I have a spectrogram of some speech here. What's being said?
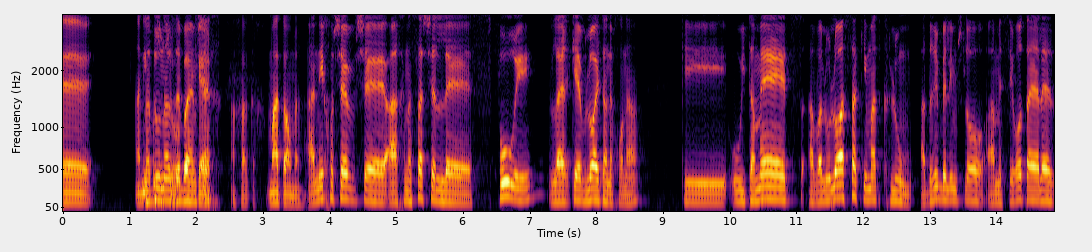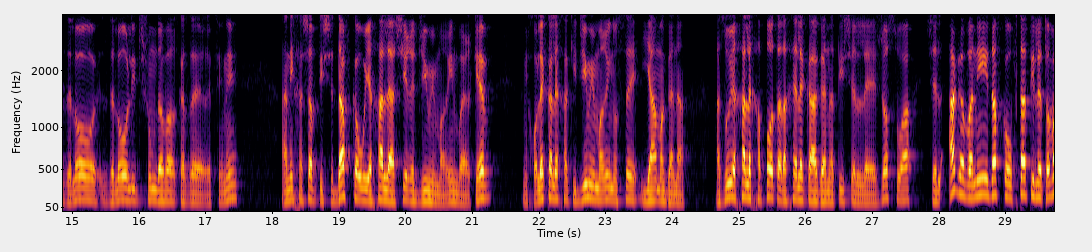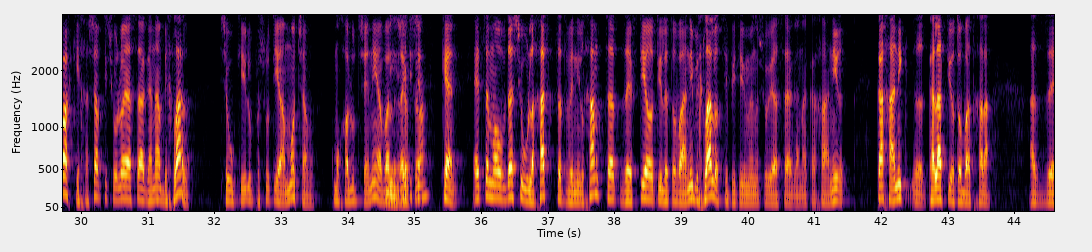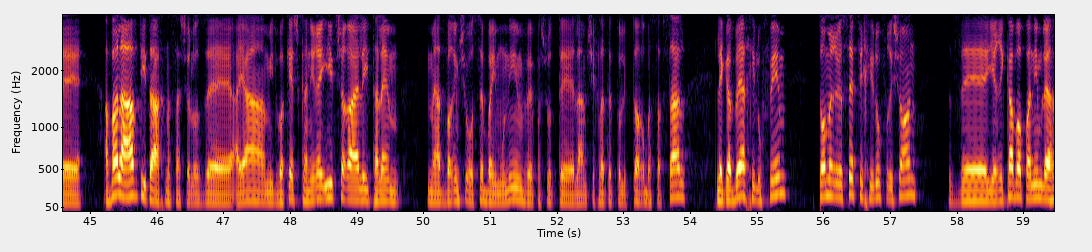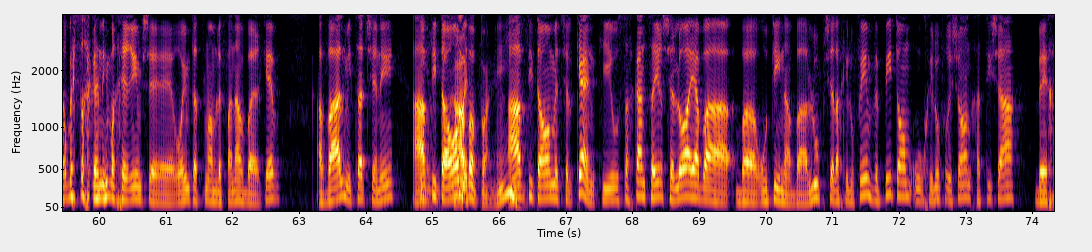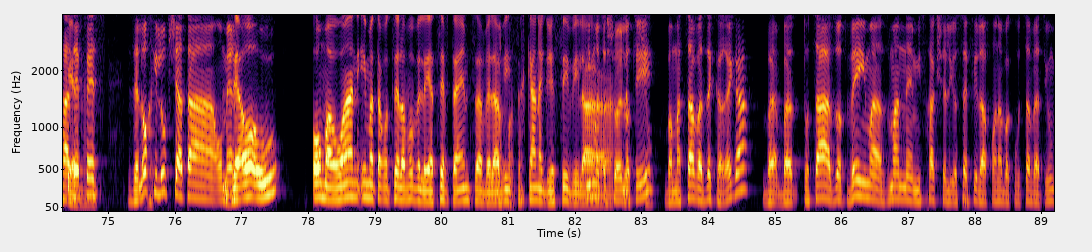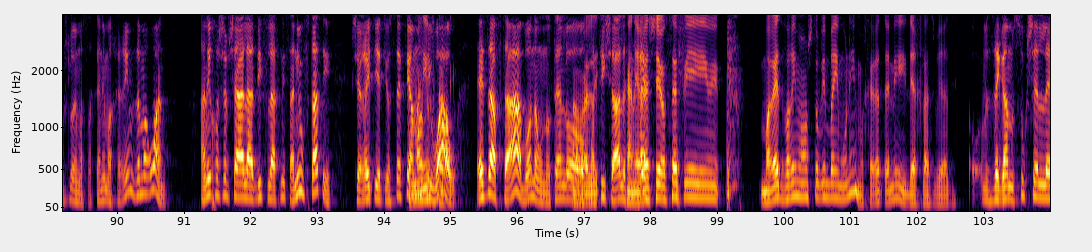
אני נדון על שהוא- זה בהמשך. כן, אחר כך. מה אתה אומר? אני חושב שההכנסה של אה, ספורי להרכב לא הייתה נכונה, כי הוא התאמץ, אבל הוא לא עשה כמעט כלום. הדריבלים שלו, המסירות האלה, זה לא, זה לא הוליד שום דבר כזה רציני. אני חשבתי שדווקא הוא יכל להשאיר את ג'ימי מרין בהרכב. אני חולק עליך, כי ג'ימי מרין עושה ים הגנה. אז הוא יכל לחפות על החלק ההגנתי של אה, ז'וסווה, של אגב, אני דווקא הופתעתי לטובה, כי חשבתי שהוא לא יעשה הגנה בכלל, שהוא כאילו פשוט יעמוד שם, כמו חלוץ שני, אבל ראיתי ש... ז'וסווה? כן, עצם העובדה שהוא לחץ קצת ונלחם קצת, זה הפתיע אותי לטובה. אני בכלל לא ציפיתי ממנו שהוא יעשה הגנה, ככה אני, ככה אני קלטתי אותו בהתחלה. אז... אה, אבל אהבתי את ההכנסה שלו, זה היה מתבקש, כנראה אי אפשר היה להתעלם מהדברים שהוא עושה באימונים ופשוט אה, להמשיך לתת לו לפתוח בספסל. לגבי החילופים, תומר יוספי חילוף ראשון, זה יריקה בפנים להרבה שחקנים אחרים שרואים את עצמם לפניו בהרכב, אבל מצד שני, אהבתי את האומץ. יריקה בפנים? אהבתי את האומץ של, כן, כי הוא שחקן צעיר שלא היה ב, ברוטינה, בלופ של החילופים, ופתאום הוא חילוף ראשון, חצי שעה, ב-1-0. כן. זה לא חילוף שאתה אומר... זה או הוא, או מרואן, אם אתה רוצה לבוא ולייצב את האמצע ולהביא נכון. שחקן אגרסיבי ל- אם אתה שואל אותי, לקישור. במצב הזה כרגע, בתוצאה הזאת, ועם הזמן אה, משחק של יוספי לאחרונה בקבוצה והתיאום שלו עם השחקנים האחרים, זה מרואן. אני חושב שהיה לעדיף להכניס, אני הופתעתי. כשראיתי את יוספי אמרתי. וואו, איזה הפתעה, בואנה, הוא נותן לו חצי שעה לשחק. כנראה שיוספי מראה דברים ממש טובים באימונים, אחרת אין לי דרך להסביר את זה. זה גם סוג של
